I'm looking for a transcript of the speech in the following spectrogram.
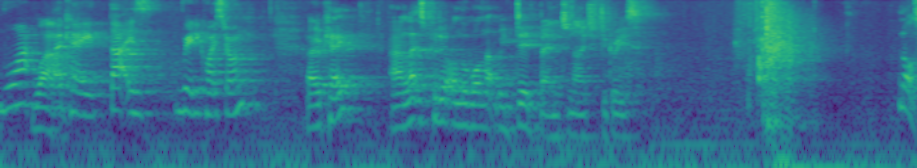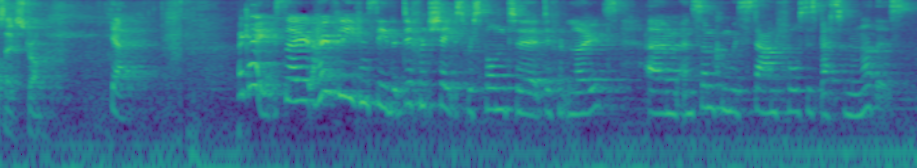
Wow. Wow. Okay, that is really quite strong. Okay, and let's put it on the one that we did bend to 90 degrees. Not so strong. Yeah. Okay, so hopefully you can see that different shapes respond to different loads, um, and some can withstand forces better than others.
